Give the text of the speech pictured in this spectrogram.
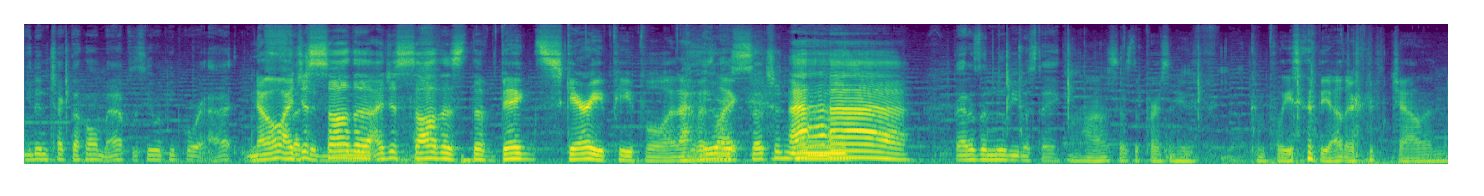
You didn't check the whole map to see where people were at. No, I Such a just saw the. I just saw this the big scary people, and I was You like, such a noob. ah. That is a newbie mistake. Uh-huh, this is the person who completed the other challenge.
